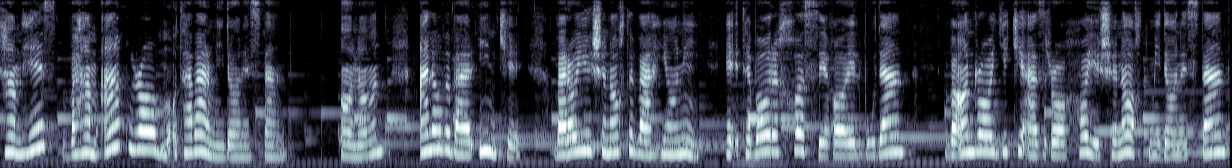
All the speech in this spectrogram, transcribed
هم حس و هم عقل را معتبر می دانستند. آنان علاوه بر این که برای شناخت وحیانی اعتبار خاصی قائل بودند و آن را یکی از راه های شناخت می دانستند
